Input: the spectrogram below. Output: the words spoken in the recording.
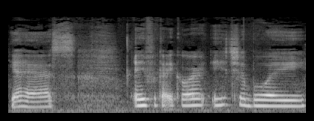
Yes. Even kijken hoor. It's your boy.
